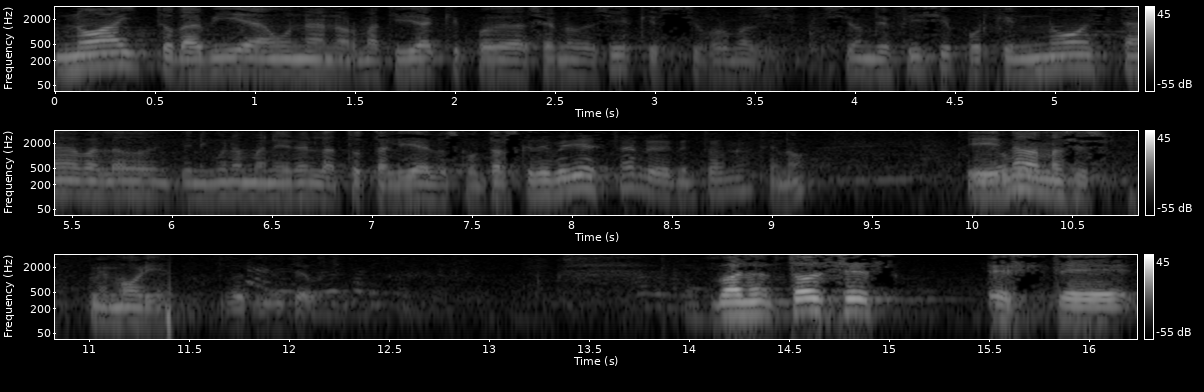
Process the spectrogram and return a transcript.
no hay todavía una normatividad que pueda hacernos decir que es información de oficio porque no está avalado de ninguna manera en la totalidad de los contratos, que debería estarlo eventualmente, ¿no? Eh, nada más eso, memoria. Bueno, entonces, este,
